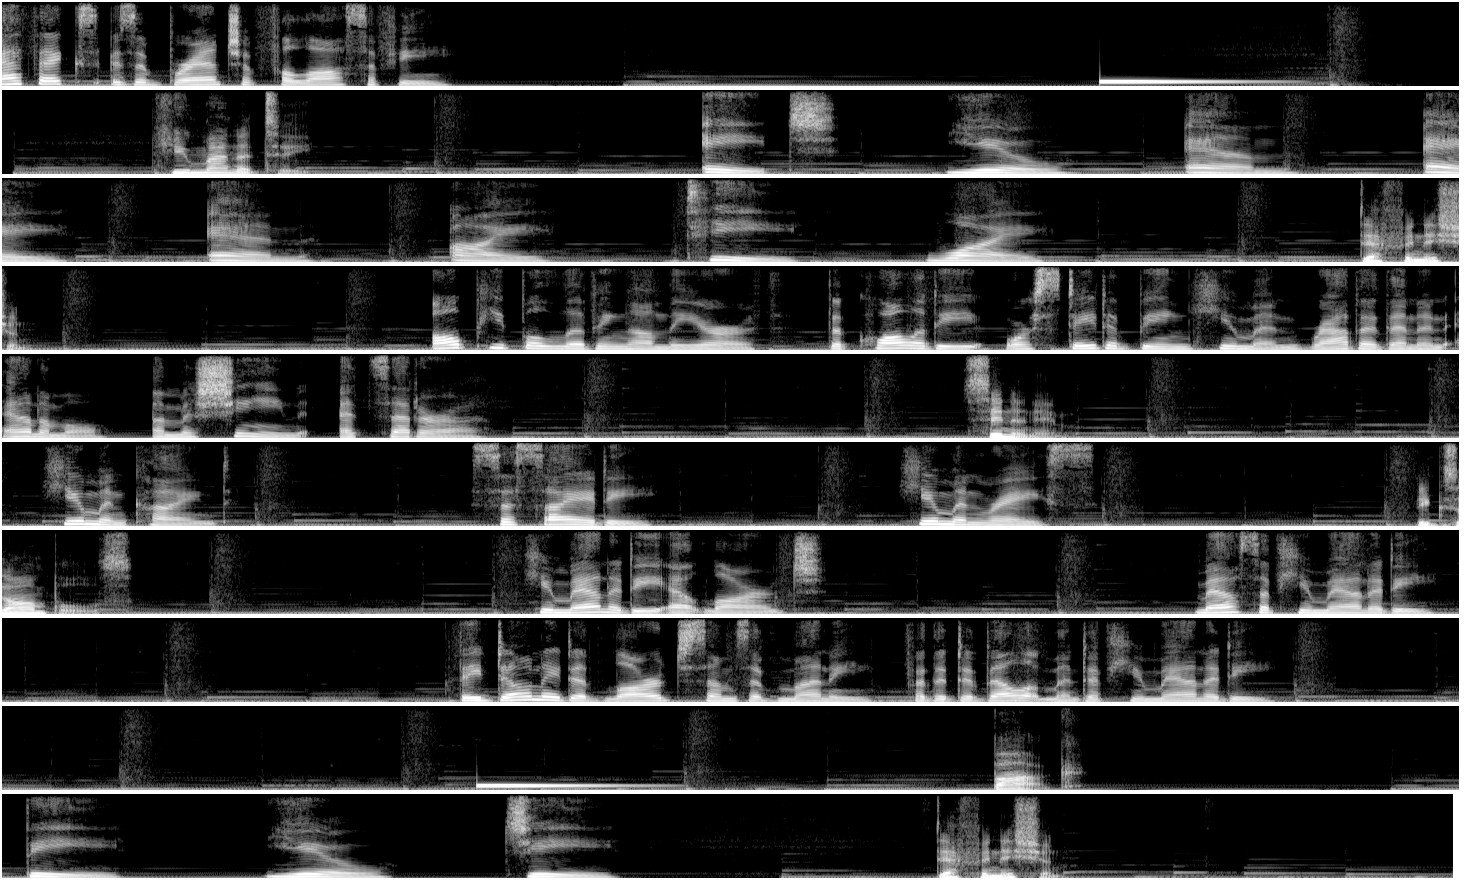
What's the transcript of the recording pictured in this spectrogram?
Ethics is a branch of philosophy. Humanity. H U M A N I T Y. Definition. All people living on the earth, the quality or state of being human rather than an animal, a machine, etc. Synonym. Humankind. Society. Human race. Examples. Humanity at large. Mass of humanity. They donated large sums of money for the development of humanity. Bug B U. G. Definition.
